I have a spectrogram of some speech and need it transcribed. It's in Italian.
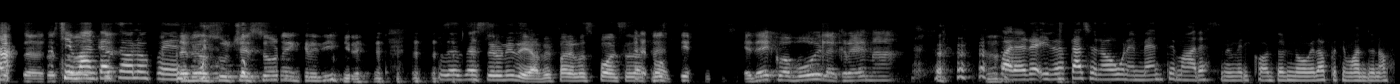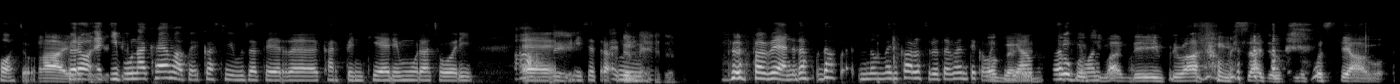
questo- Ci manca solo sarebbe un questo. successone incredibile. Potrebbe essere un'idea per fare lo sponsor Eh. Ed ecco a voi la crema. Guarda, in re- in realtà ce n'ho una in mente, ma adesso non mi ricordo il nome, dopo ti mando una foto. Vai, Però perché- è tipo una crema per qua si usa per eh, carpentieri, muratori. Ah, eh, sì. Eh, mm. Va bene, dopo- dopo- non mi ricordo assolutamente come si Vabbè, chiama. dopo ci mandi in privato un messaggio, lo lo postiamo.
